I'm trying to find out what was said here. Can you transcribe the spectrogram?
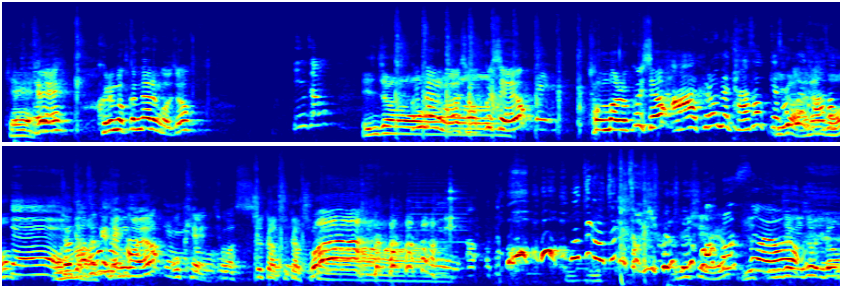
개. 개? 그러면 끝나는 거죠? 인정? 인정. 끝나는 거야? 저 끝이에요? 네. 정말로 끝이야? 아, 그러면 다섯 개, 이거 선물 안 다섯? 개. 저 어, 다섯 개 된 거예요? 오케이, 어, 좋았어. 축하, 축하, 축하. 와! 네. 아, 어, 유시예요? 인정이죠? 이거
